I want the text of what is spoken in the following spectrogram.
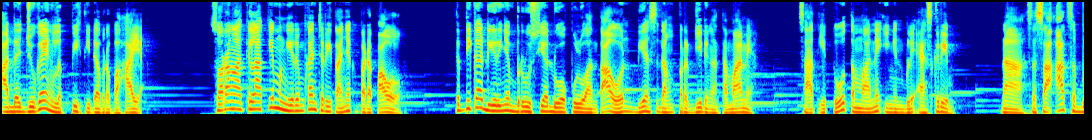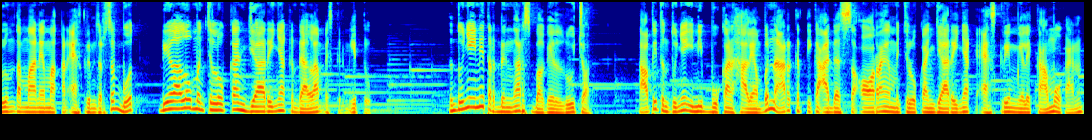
Ada juga yang lebih tidak berbahaya. Seorang laki-laki mengirimkan ceritanya kepada Paul, Ketika dirinya berusia 20-an tahun, dia sedang pergi dengan temannya. Saat itu, temannya ingin beli es krim. Nah, sesaat sebelum temannya makan es krim tersebut, dia lalu mencelupkan jarinya ke dalam es krim itu. Tentunya ini terdengar sebagai lelucon. Tapi tentunya ini bukan hal yang benar ketika ada seorang yang mencelupkan jarinya ke es krim milik kamu kan?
